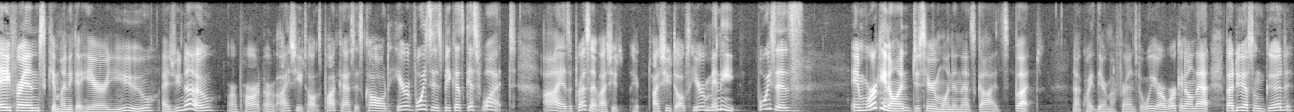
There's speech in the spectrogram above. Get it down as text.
Hey, friends, Kim Honeycutt here. You, as you know, are part of ICU Talks podcast. It's called Hear Voices because guess what? I, as a president of ICU, ICU Talks, hear many voices and working on just hearing one, and that's God's. But not quite there, my friends, but we are working on that. But I do have some good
